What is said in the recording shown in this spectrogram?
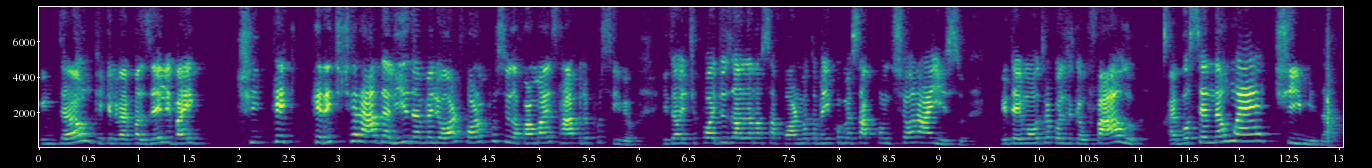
Então, o que, que ele vai fazer? Ele vai te, querer te tirar dali da melhor forma possível, da forma mais rápida possível. Então a gente pode usar da nossa forma também começar a condicionar isso. E tem uma outra coisa que eu falo, é você não é tímida.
